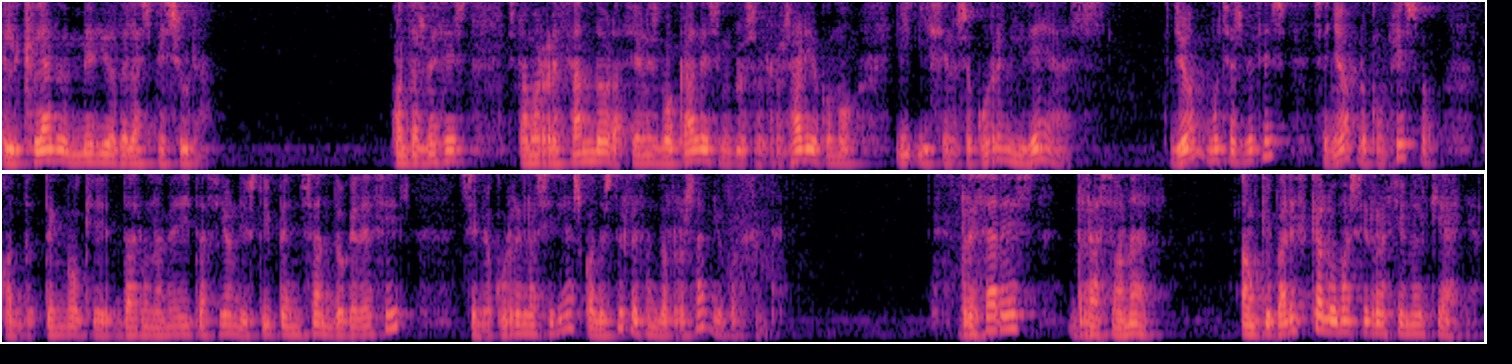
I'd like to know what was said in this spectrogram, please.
el claro en medio de la espesura. ¿Cuántas veces estamos rezando oraciones vocales, incluso el rosario, como y, y, se nos ocurren ideas? Yo muchas veces, Señor, lo confieso, cuando tengo que dar una meditación y estoy pensando qué decir, se me ocurren las ideas cuando estoy rezando el rosario, por ejemplo. Rezar es razonar, aunque parezca lo más irracional que haya.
